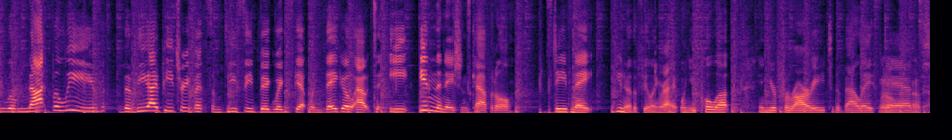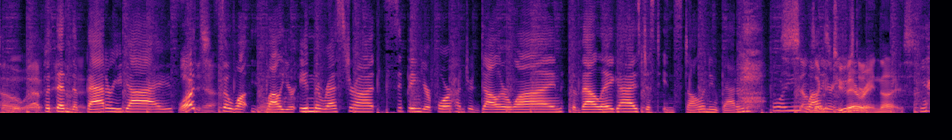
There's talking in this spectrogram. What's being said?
you will not believe the VIP treatment some DC bigwigs get when they go out to eat in the nation's capital. Steve, Nate, you know the feeling, right? When you pull up in your Ferrari to the valet oh, stand, oh, absolutely. but then the battery dies. What? Yeah. So while, while you're in the restaurant sipping your $400 wine, the valet guys just install a new battery for you Sounds while like a you're Tuesday. Very nice. Yeah,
